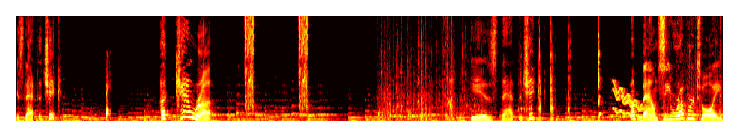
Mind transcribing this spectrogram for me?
Is that the chick? A camera! Is that the chick? A bouncy rubber toy.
